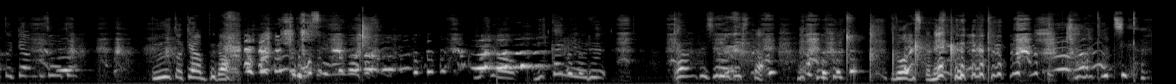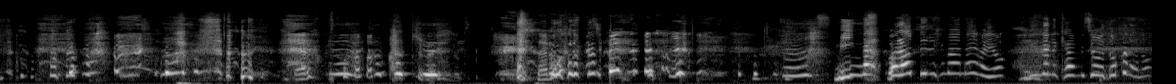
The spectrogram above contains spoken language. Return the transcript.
ントキャンプ場で。ブートキャンプが。どうすればいいの以上、ミカによるキャンプ場でした。どうですかね キャンプ地が。なるなるほど。みんな、笑ってる暇はないわよ。みんなのキャンプ場はどこなの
